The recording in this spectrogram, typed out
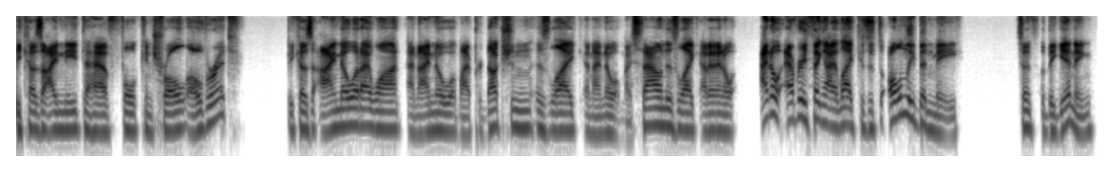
because I need to have full control over it, because I know what I want and I know what my production is like and I know what my sound is like. And I know, I know everything I like because it's only been me since the beginning.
